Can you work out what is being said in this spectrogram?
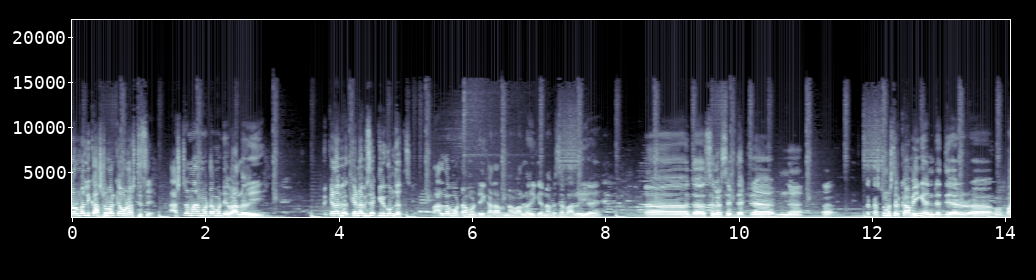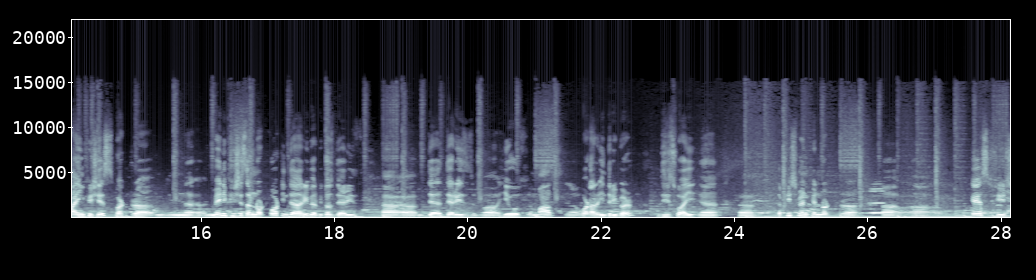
নর্মালি কাস্টমার কেমন আসতেছে? কাস্টমার মোটামুটি ভালোই। কেনা কেনা ভিসা কিরকম যাচ্ছে ভালো মোটামুটি খারাপ না ভালোই কেনা বেচা ভালোই হয় the seller set that the customers are coming and they are uh, buying fishes but uh, mm, many fishes are not caught in the river because there is uh, uh, there, there is uh, huge mass uh, water in the river this is why uh, uh, the fishermen cannot uh, uh, uh, catch fish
